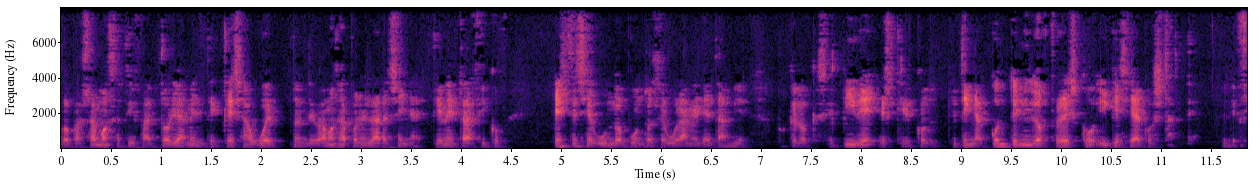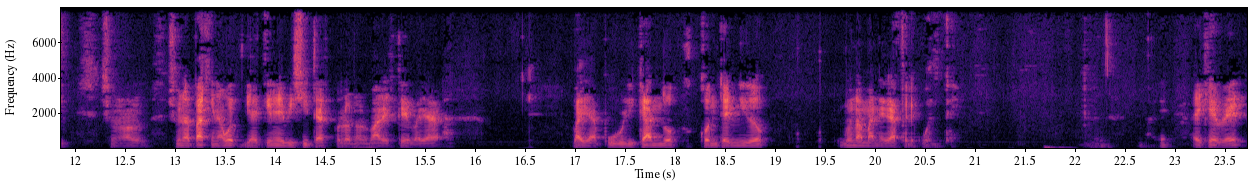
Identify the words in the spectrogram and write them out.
lo pasamos satisfactoriamente, que esa web donde vamos a poner la reseña tiene tráfico, este segundo punto seguramente también, porque lo que se pide es que, tenga contenido fresco y que sea constante. Es decir, si una, página web ya tiene visitas, pues lo normal es que vaya, publicando contenido de una manera frecuente. Hay que ver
